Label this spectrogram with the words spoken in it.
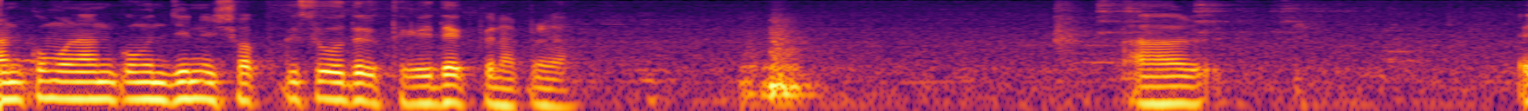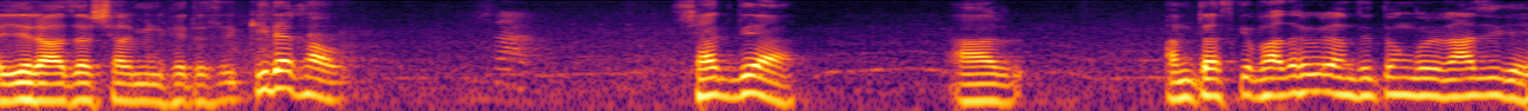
আনকমন আনকমন জিনিস সব কিছু ওদের থেকে দেখবেন আপনারা। আর এই যে রাজার শারমিন খাইতেছে কি দেখাও? শাক দিয়া? আর আমি তো আজকে বাজার করলাম তুই তোমার করে রাজি গে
